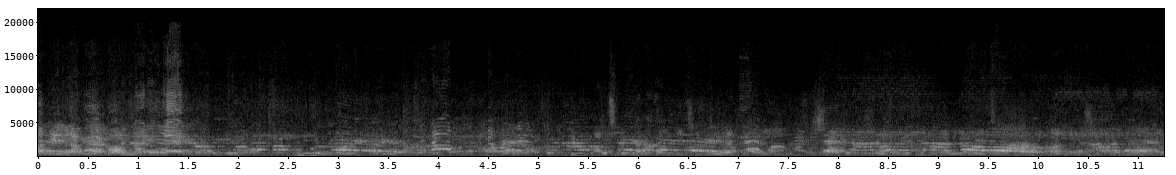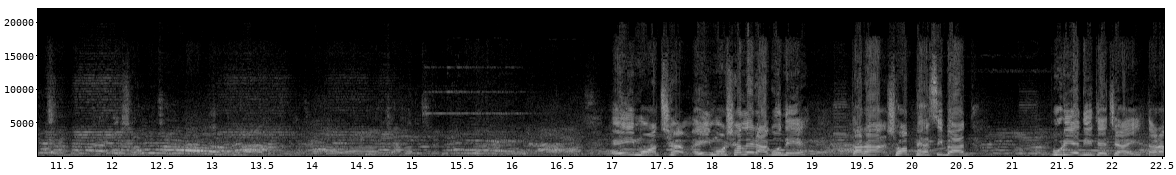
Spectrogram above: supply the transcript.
অবিলম্বে বন্যার্থে এই মশা এই মশালের আগুনে তারা সব ফ্যাসিবাদ পুড়িয়ে দিতে চায়। তারা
